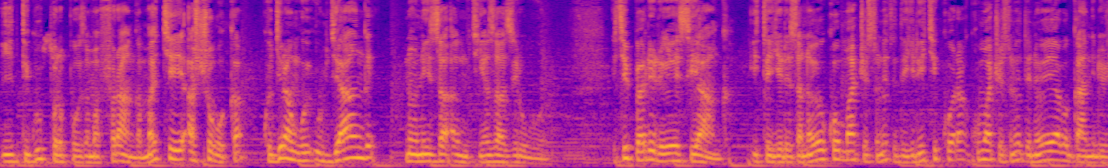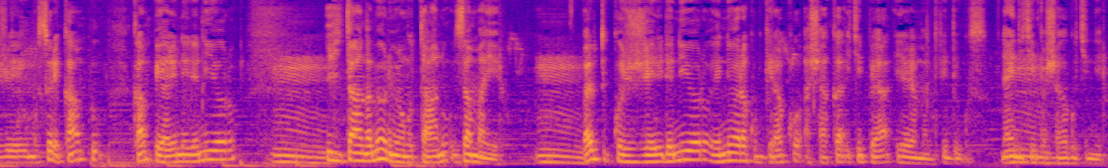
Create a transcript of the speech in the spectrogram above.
Ihita iguporopoza amafaranga make ashoboka kugira ngo ubyange none umukinnyi azazira ubuntu. Ikipe ya yose yanga itegereza na yo ko Manchester United igira icyo ikora ko Manchester United na yo yabaganirije umusore Camp Camp ya René Reniyoro Mm. itanga miliyoni mirongo itanu z'amayero Mm. babikojeje Reniyoro Reniyoro akubwira ko ashaka ikipe ya Real Madrid gusa nta yindi kipe ashaka gukinira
